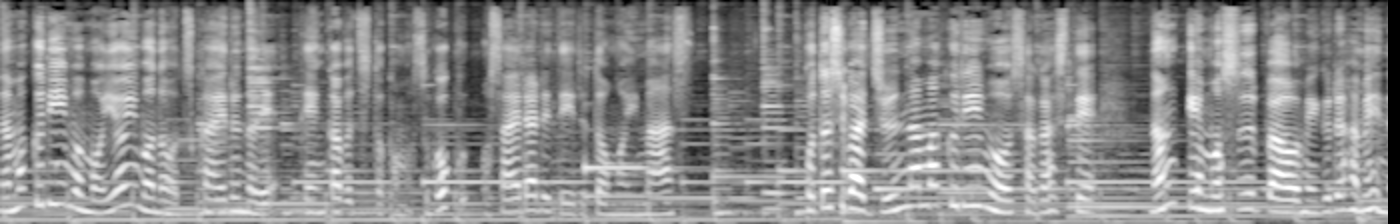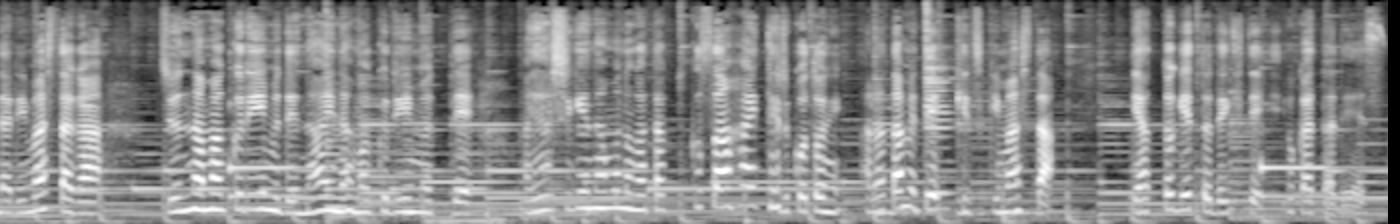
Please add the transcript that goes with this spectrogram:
生クリームも良いものを使えるので添加物とかもすごく抑えられていると思います。今年は純生クリームを探して何軒もスーパーを巡る羽目になりましたが純生クリームでない生クリームって怪しげなものがたくさん入っていることに改めて気づきました。やっとゲットできてよかったです。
